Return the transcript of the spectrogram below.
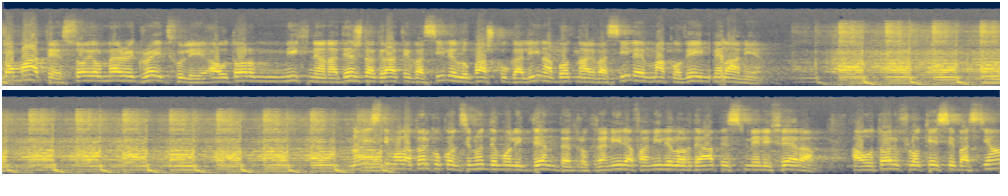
Tomate, Soil Mary Gratefully, autor Mihnea Nadejda, Grate Vasile, Lupașcu Galina, Botnar Vasile, Macovei Melania. Noi stimulatori cu conținut de molibden pentru hrănirea familiilor de ape smelifera. Autor Floche Sebastian,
